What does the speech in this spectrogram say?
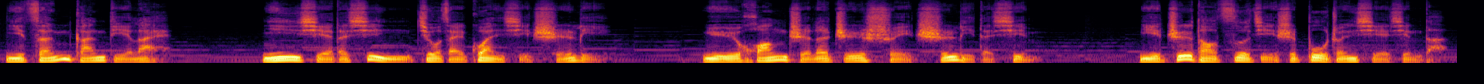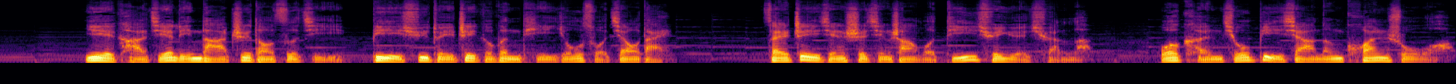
你怎敢抵赖？你写的信就在盥洗池里。女皇指了指水池里的信。你知道自己是不准写信的。叶卡捷琳娜知道自己必须对这个问题有所交代。在这件事情上，我的确越权了。我恳求陛下能宽恕我。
